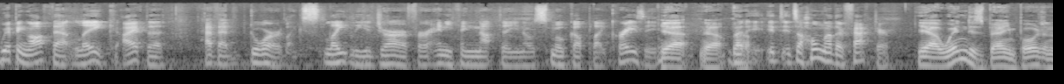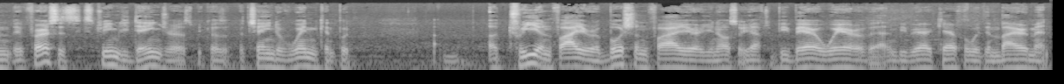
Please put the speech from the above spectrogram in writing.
whipping off that lake, I have to have that door like slightly ajar for anything not to you know smoke up like crazy. Yeah, yeah. But yeah. it, it's a whole nother factor. Yeah, wind is very important. At first, it's extremely dangerous because a change of wind can put a, a, tree on fire, a bush on fire. You know, so you have to be very aware of that and be very careful with the environment.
